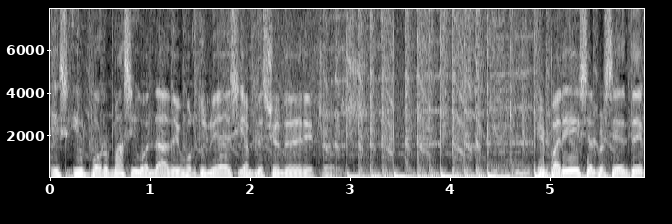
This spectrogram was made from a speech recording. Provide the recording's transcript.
es ir por más igualdad de oportunidades y ampliación de derechos. En París, el presidente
